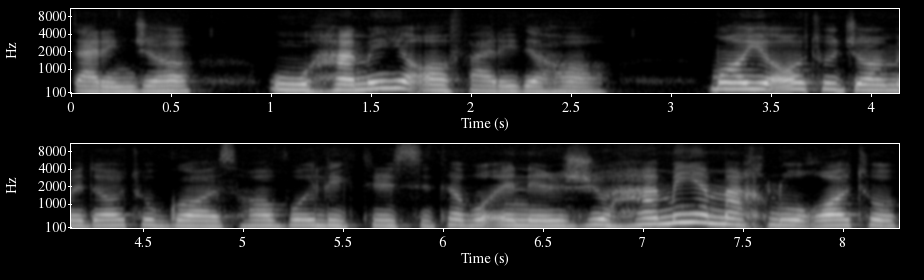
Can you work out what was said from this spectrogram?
در اینجا او همه آفریده ها، مایعات و جامدات و گازها و الکتریسیته و انرژی و همه مخلوقات و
